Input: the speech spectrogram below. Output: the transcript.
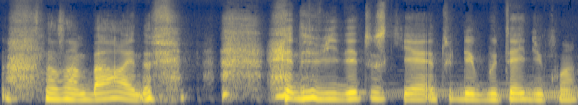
dans un bar et de, et de vider tout ce qui est, toutes les bouteilles du coin.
